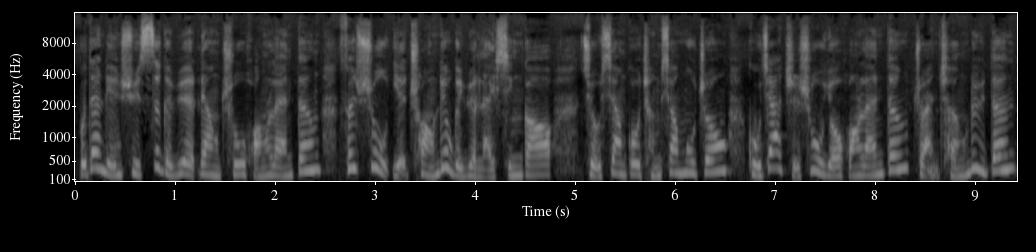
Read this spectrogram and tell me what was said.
不但连续四个月亮出黄蓝灯，分数也创六个月来新高。九项构成项目中，股价指数由黄蓝灯转成绿灯，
